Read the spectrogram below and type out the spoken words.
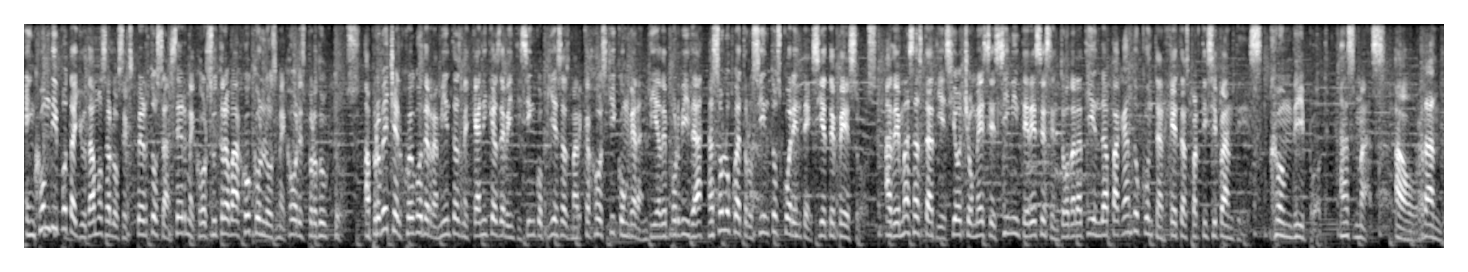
En Home Depot ayudamos a los expertos a hacer mejor su trabajo con los mejores productos. Aprovecha el juego de herramientas mecánicas de 25 piezas marca Husky con garantía de por vida a solo 447 pesos. Además, hasta 18 meses sin intereses en toda la tienda pagando con tarjetas participantes. Home Depot. Haz más. Ahorrando.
